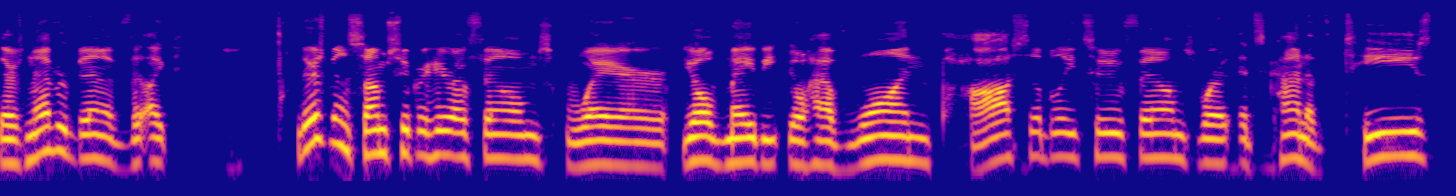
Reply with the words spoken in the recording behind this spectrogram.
there's never been a vi- like there's been some superhero films where you'll maybe you'll have one possibly two films where it's kind of teased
